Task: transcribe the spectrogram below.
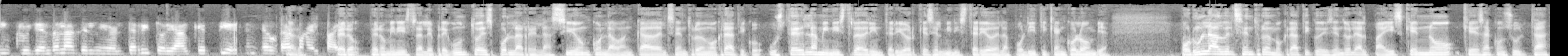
incluyendo las del nivel territorial que tienen deuda con el país. Pero, pero ministra, le pregunto es por la relación con la bancada del Centro Democrático. Usted es la ministra del Interior, que es el Ministerio de la Política en Colombia. Por un lado, el Centro Democrático diciéndole al país que no, que esa consulta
